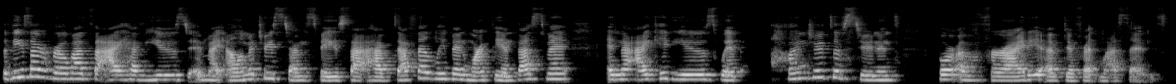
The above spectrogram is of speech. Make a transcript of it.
But these are robots that I have used in my elementary STEM space that have definitely been worth the investment and that I could use with hundreds of students for a variety of different lessons.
